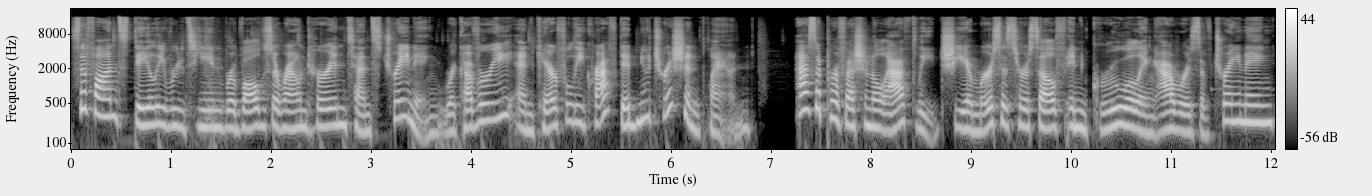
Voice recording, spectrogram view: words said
Sifan's daily routine revolves around her intense training, recovery, and carefully crafted nutrition plan. As a professional athlete, she immerses herself in grueling hours of training,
